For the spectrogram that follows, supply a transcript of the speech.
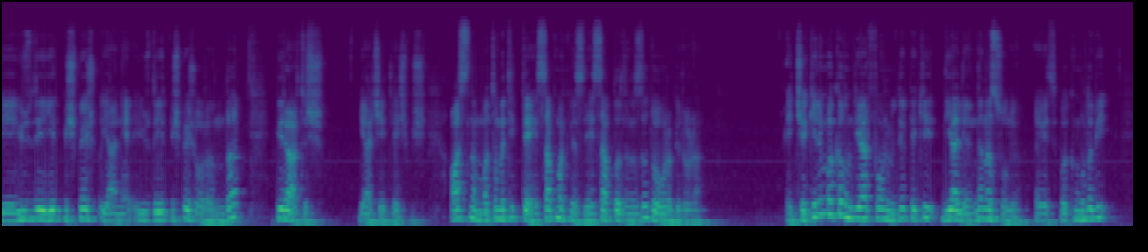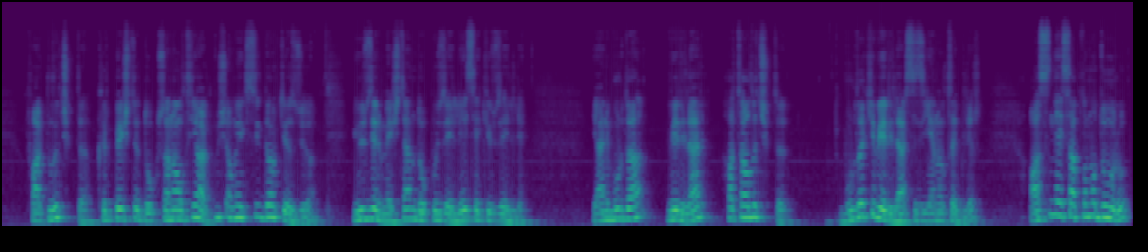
%75 yani %75 oranında bir artış gerçekleşmiş. Aslında matematikte hesap makinesiyle hesapladığınızda doğru bir oran. E çekelim bakalım diğer formülde peki diğerlerinde nasıl oluyor? Evet bakın burada bir farklılık çıktı. 45'te 96'ya artmış ama eksi 4 yazıyor. 125'ten 950'ye 850. Yani burada veriler hatalı çıktı. Buradaki veriler sizi yanıltabilir. Aslında hesaplama doğru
